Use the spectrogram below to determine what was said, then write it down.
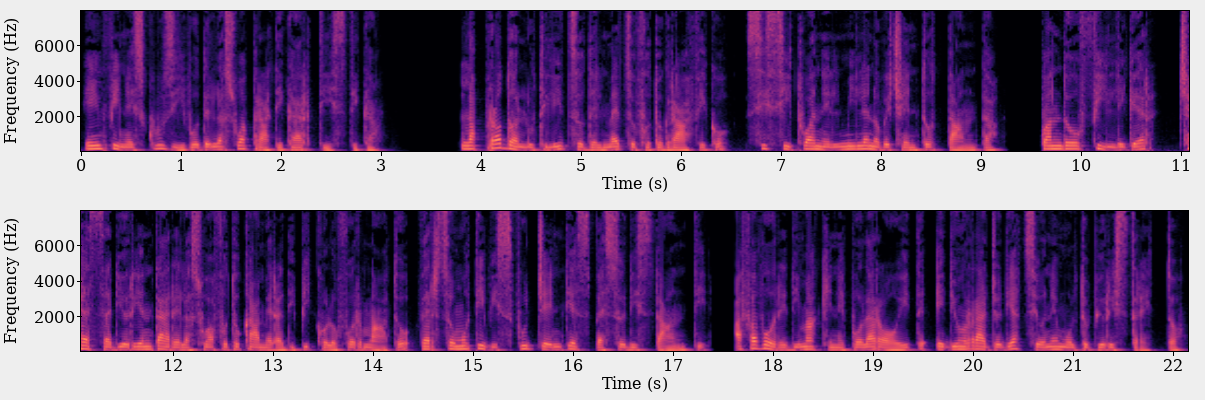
e infine esclusivo della sua pratica artistica. L'approdo all'utilizzo del mezzo fotografico si situa nel 1980, quando Filliger cessa di orientare la sua fotocamera di piccolo formato verso motivi sfuggenti e spesso distanti, a favore di macchine Polaroid e di un raggio di azione molto più ristretto.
